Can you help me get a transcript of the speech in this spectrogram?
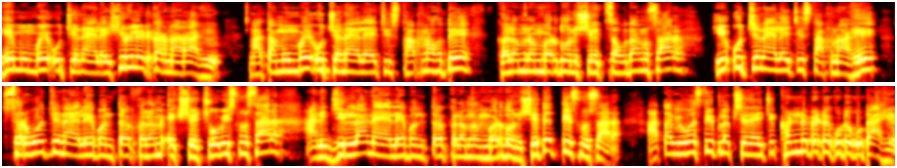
हे मुंबई उच्च न्यायालयाशी रिलेट करणार आहे. आता मुंबई उच्च न्यायालयाची स्थापना होते. कलम नंबर दोनशे चौदा नुसार ही उच्च न्यायालयाची स्थापना आहे. सर्वोच्च न्यायालय बनतं कलम एकशे चोवीसनुसार आणि जिल्हा न्यायालय बनतं कलम नंबर दोनशे तेहतीसनुसार. आता व्यवस्थित लक्ष द्यायची खंडपीठ कुठं कुठं आहे?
